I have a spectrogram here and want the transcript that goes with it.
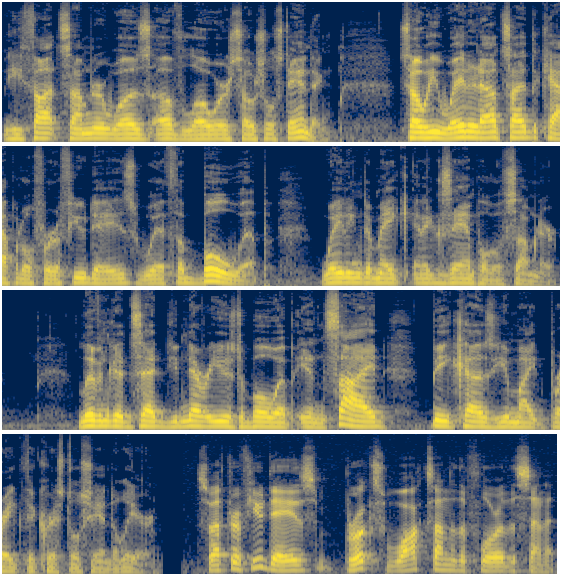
He thought Sumner was of lower social standing. So he waited outside the Capitol for a few days with a bullwhip, waiting to make an example of Sumner. Livengood said you never used a bullwhip inside because you might break the crystal chandelier. So after a few days, Brooks walks onto the floor of the Senate,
